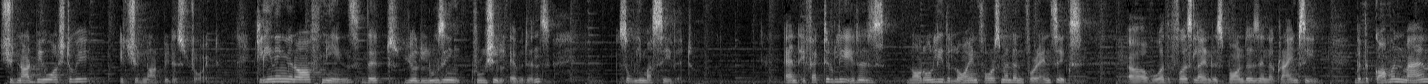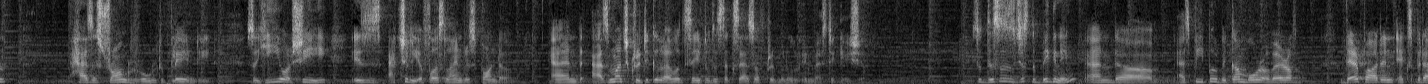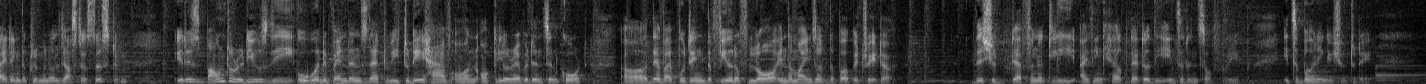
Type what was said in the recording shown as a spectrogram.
should not be washed away, it should not be destroyed. Cleaning it off means that you're losing crucial evidence, so we must save it. And effectively, it is not only the law enforcement and forensics uh, who are the first line responders in a crime scene, but the common man has a strong role to play indeed. So he or she is actually a first line responder and as much critical, I would say, to the success of criminal investigation. So this is just the beginning, and uh, as people become more aware of their part in expediting the criminal justice system, it is bound to reduce the over dependence that we today have on ocular evidence in court, uh, thereby putting the fear of law in the minds of the perpetrator. This should definitely, I think, help deter the incidence of rape. It's a burning issue today.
